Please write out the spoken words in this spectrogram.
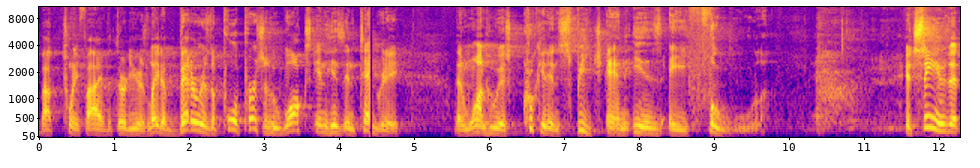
about 25 to 30 years later better is a poor person who walks in his integrity than one who is crooked in speech and is a fool. It seems that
